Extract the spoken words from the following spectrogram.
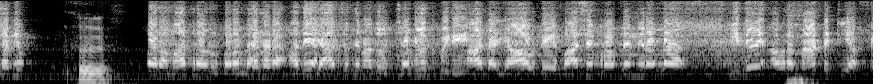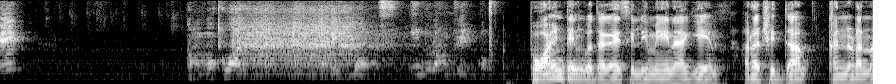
ಶನಿವಾರ ಮಾತ್ರ ಅವರು ಬರಲ್ಲ. ಕನ್ನಡ ಅದೇ ಯಾರ ಜೊತೆನಾದ್ರೂ ಜಗಳಕ್ ಬಿಡಿ. ಆಗ ಯಾವುದೇ ಭಾಷೆ ಪ್ರಾಬ್ಲಮ್ ಇರಲ್ಲ. ಇದೇ ಅವರ ನಾಟಕೀಯ ಫೇಕ್ ಮುಖವಾಗಿ Big Boss ಇಂದು ರಾತ್ರಿ ಪಾಯಿಂಟ್ ಏನು ಗೊತ್ತಾ ಗೈಸ್ ಇಲ್ಲಿ ಮೇಯ್ನಾಗಿ ರಕ್ಷಿತ ಕನ್ನಡನ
